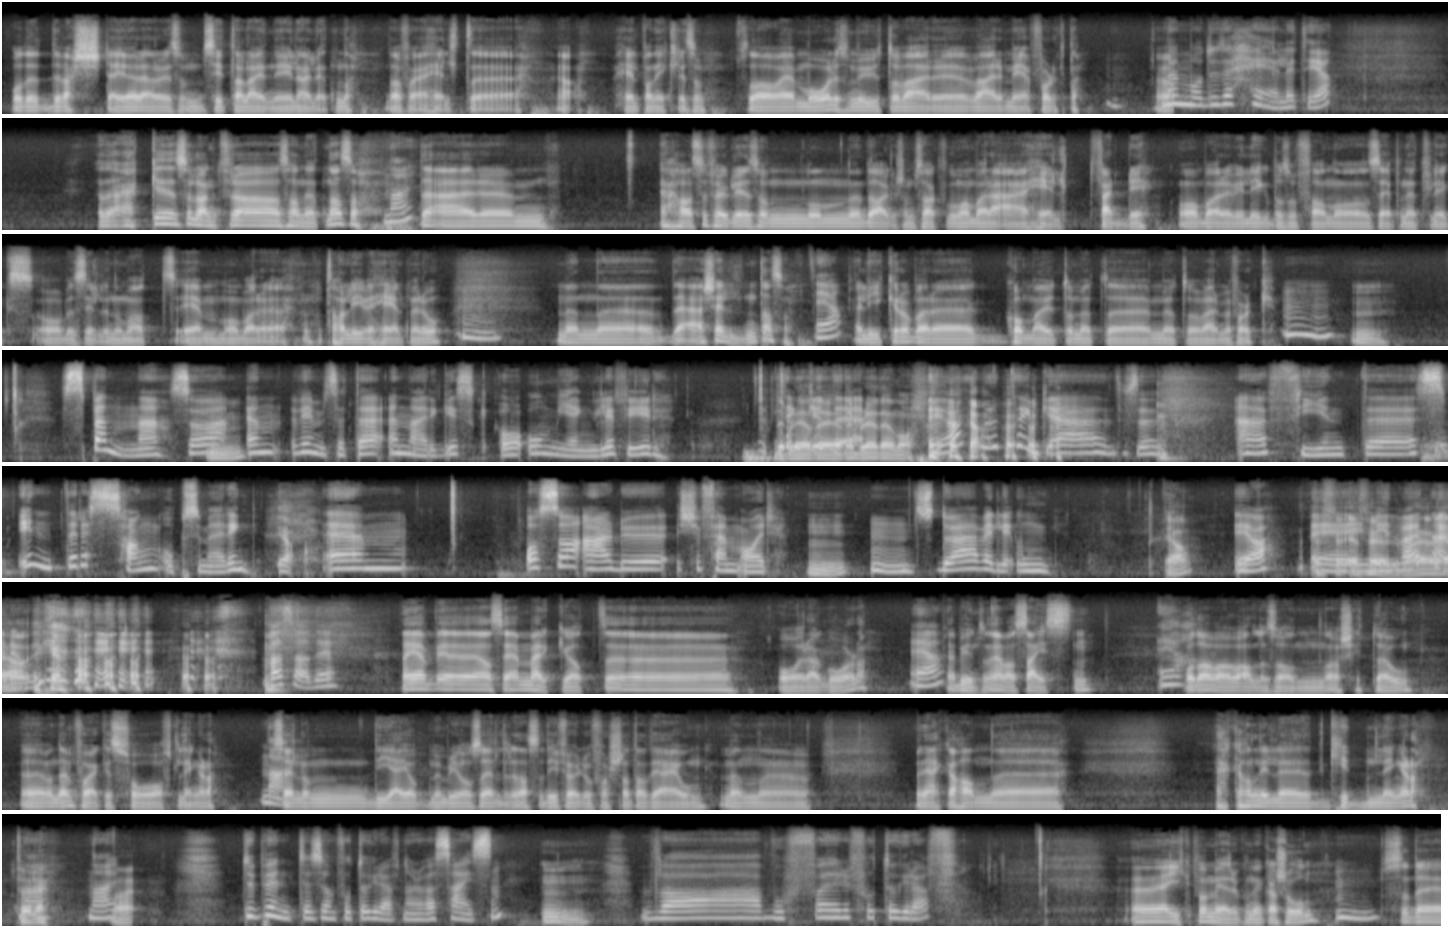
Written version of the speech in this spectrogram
Og det, det verste jeg gjør, er å liksom sitte aleine i leiligheten. Da Da får jeg helt, øh, ja, helt panikk, liksom. Så da, jeg må liksom ut og være, være med folk, da. Ja. Men må du det hele tida? Det er ikke så langt fra sannheten, altså. Nei? Det er Jeg har selvfølgelig liksom noen dager som sagt hvor man bare er helt ferdig og bare vil ligge på sofaen og se på Netflix og bestille noe mat hjem og bare ta livet helt med ro. Men uh, det er sjeldent, altså. Ja. Jeg liker å bare komme meg ut og møte, møte og være med folk. Mm. Spennende. Så Mhm. en vimsete, energisk og omgjengelig fyr. Det ble det, det ble det nå. Ja, det tenker jeg er fint. eh, Interessant oppsummering. Ja. Um, og så er du 25 år, Mm. mm, så du er veldig ung. ja. Ja, Jeg i min verden er ja. du ung. Hva sa du? Nei, jeg, altså, jeg merker jo at uh, åra går, da. Ja. Jeg begynte da jeg var 16. ja. Og da var jo alle sånn Å, shit, du er ung. Uh, men den får jeg ikke så ofte lenger, da. Nei. Selv om de jeg jobber med, blir også eldre, da, så de føler jo fortsatt at jeg er ung. Men, eh, men jeg er ikke han eh, Jeg er ikke han lille kiden lenger, da, føler jeg. Nei. Nei. Du begynte som fotograf når du var 16. Mm. Hva, hvorfor fotograf? Eh, Jeg gikk på mer kommunikasjon, så det,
